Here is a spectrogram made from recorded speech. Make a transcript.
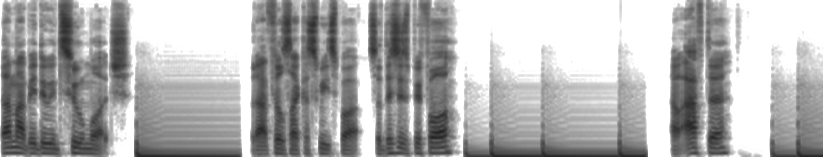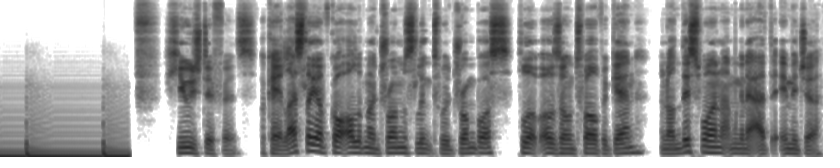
That might be doing too much. But that feels like a sweet spot. So this is before. Now after. Huge difference. Okay, lastly, I've got all of my drums linked to a drum bus. Pull up Ozone 12 again. And on this one, I'm going to add the imager.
